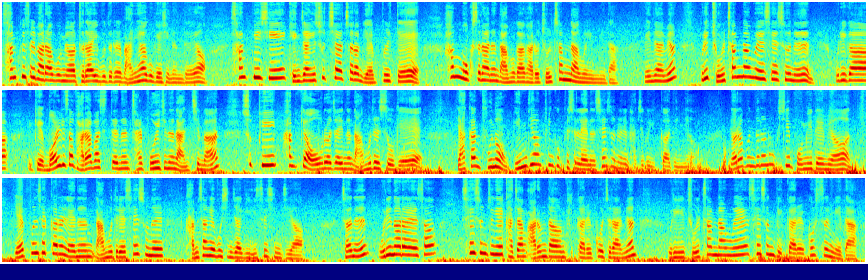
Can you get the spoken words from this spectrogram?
산빛을 바라보며 드라이브들을 많이 하고 계시는데요. 산빛이 굉장히 수채화처럼 예쁠 때 한 몫을 하는 나무가 바로 졸참나무입니다. 왜냐하면 우리 졸참나무의 새수는 우리가 이렇게 멀리서 바라봤을 때는 잘 보이지는 않지만 숲이 함께 어우러져 있는 나무들 속에 약간 분홍, 인디언 핑크빛을 내는 새순을 가지고 있거든요. 여러분들은 혹시 봄이 되면 예쁜 색깔을 내는 나무들의 새순을 감상해 보신 적이 있으신지요? 저는 우리나라에서 새순 중에 가장 아름다운 빛깔을 꽂으라면 우리 졸참나무의 새순 빛깔을 꽂습니다.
